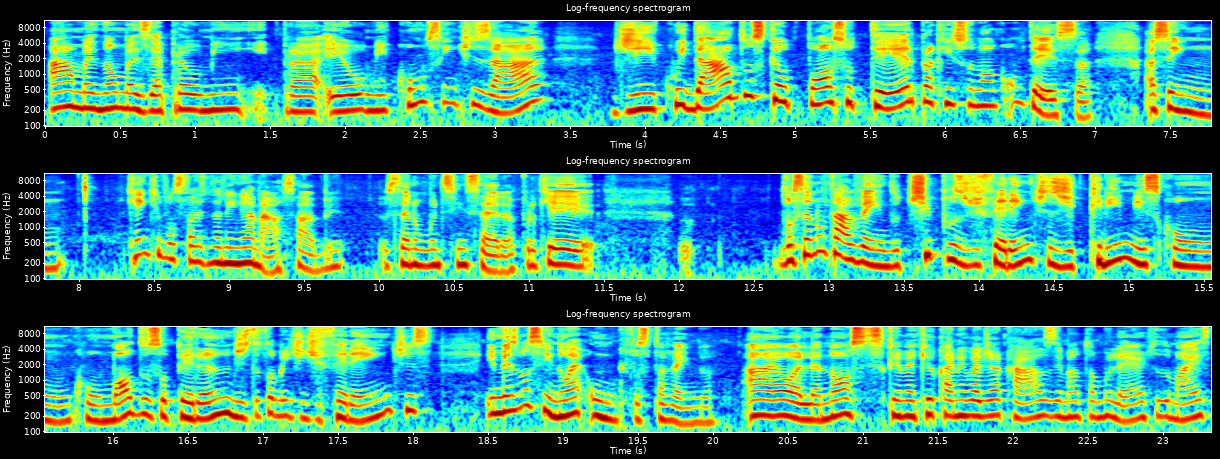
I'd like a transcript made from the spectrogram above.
Ah, mas não, mas é para eu me, pra eu me conscientizar de cuidados que eu posso ter para que isso não aconteça. Assim, quem que você tá tentando enganar, sabe? Sendo muito sincera. Porque você não tá vendo tipos diferentes de crimes com, com modos operandi totalmente diferentes. E mesmo assim, não é um que você tá vendo. Ah, olha, nossa, esse crime aqui o cara invadiu a casa e matou a mulher e tudo mais.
